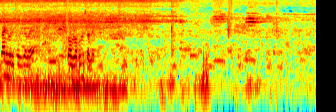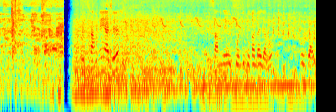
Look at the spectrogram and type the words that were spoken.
গাড়ি বাড়ি চলে সব রকম চলে সামনে আছে সামনে পোল্ট্রি দোকানটা যাব ওটাই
